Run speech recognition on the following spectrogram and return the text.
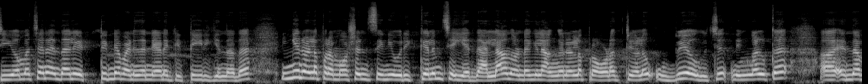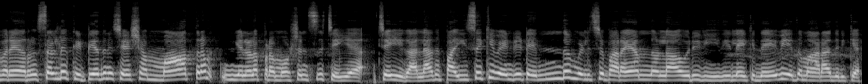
ജിയോ മച്ചൻ എന്തായാലും എട്ടിന്റെ പണി തന്നെയാണ് കിട്ടിയിരിക്കുന്നത്. ഇങ്ങനെയുള്ള പ്രൊമോഷൻസ് ഇനി ഒരിക്കലും ചെയ്യരുത്. അല്ലാന്നുണ്ടെങ്കിൽ അങ്ങനെയുള്ള പ്രോഡക്റ്റുകൾ ഉപയോഗിച്ച് നിങ്ങൾക്ക് എന്താ പറയുക റിസൾട്ട് കിട്ടിയതിന് ശേഷം മാത്രം ഇങ്ങനെയുള്ള പ്രൊമോഷൻസ് ചെയ്യുക ചെയ്യുക. അല്ലാതെ പൈസയ്ക്ക് വേണ്ടിയിട്ട് എന്തും വിളിച്ച് പറയാം എന്നുള്ള ആ ഒരു രീതിയിലേക്ക് ദയവ് ചെയ്ത് മാറാതിരിക്കുക.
